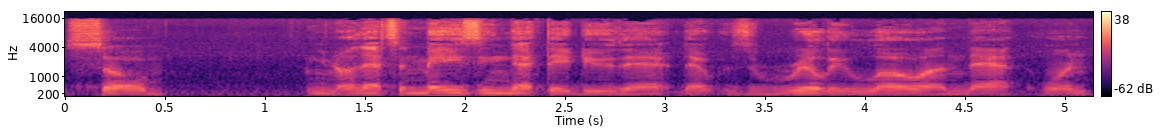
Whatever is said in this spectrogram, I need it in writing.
So you know that's amazing that they do that. That was really low on that one.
